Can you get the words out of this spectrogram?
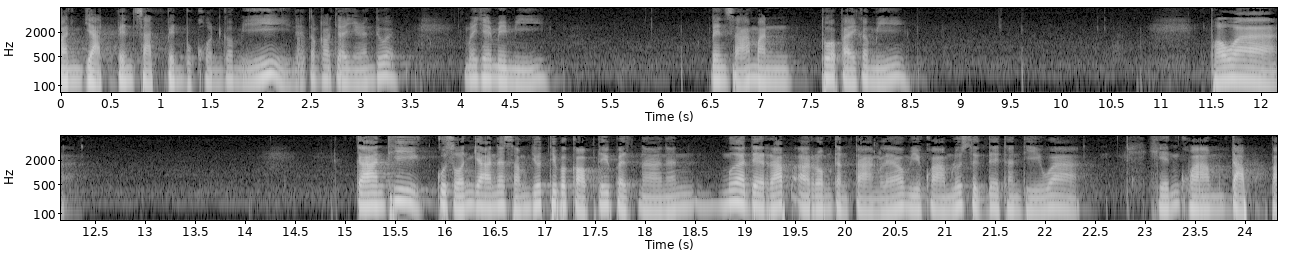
บัญญัติเป็นสัตว์เป็นบุคคลก็มีนี่ยต้องเข้าใจอย่างนั้นด้วย ไม่ใช่ไม่มี เป็นสามัญทั่วไปก็มี เพราะว่า การที่กุศลญาณสัมยุตที่ประกอบด้วยปัญญานั้น เมื่อได้รับอารมณ์ต่าง ๆ แล้วมีความรู้สึกได้ทันทีว่า เห็นความดับไป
